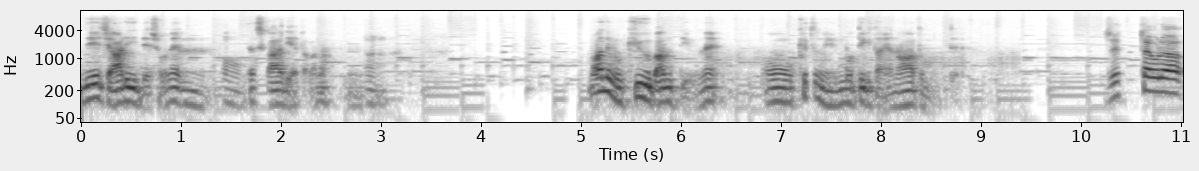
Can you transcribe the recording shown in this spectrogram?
DH ありでしょうね。うん。うん確かありやったかな。うんうんまあでも9番っていうね、おーケツに持ってきたんやなと思って。絶対俺は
